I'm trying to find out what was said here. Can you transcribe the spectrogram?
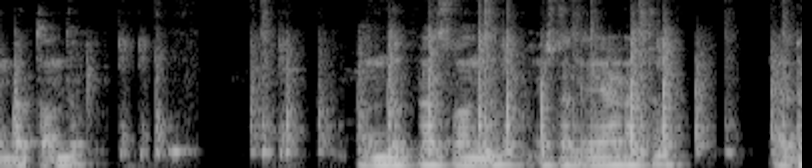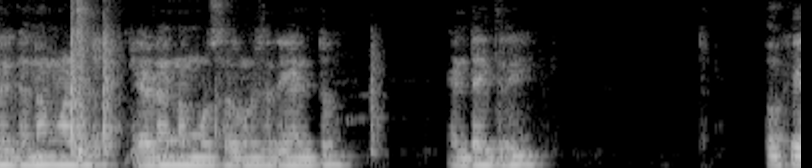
ಎಂಬತ್ತೊಂದು. ಒಂದು ಪ್ಲಸ್ ಒಂದು. ಎಷ್ಟಾತ್ರಿ? ಎರಡು ಆಯ್ತು ಎರಡರ ಘನ ಮಾಡಿ ಎರಡನ್ನ ಮೂರು ಸಾವಿರ ಗುಣಿಸಿರಿ ಎಂಟು. ಎಂಟು ಐತ್ರಿ ಓಕೆ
